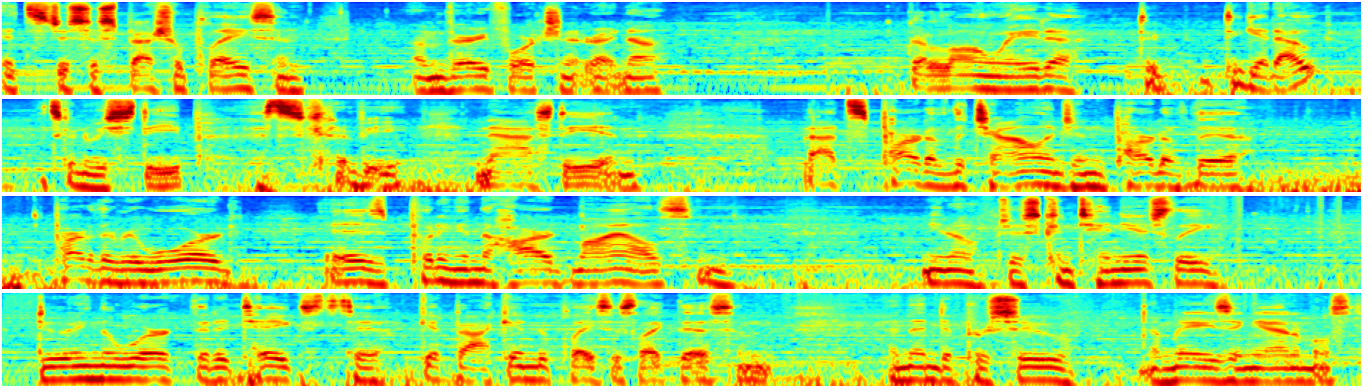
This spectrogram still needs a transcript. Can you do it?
it's just a special place. And I'm very fortunate right now. I've got a long way to, to, to get out. It's going to be steep. It's going to be nasty. And that's part of the challenge and part of the, part of the reward is putting in the hard miles and, you know, just continuously doing the work that it takes to get back into places like this and, and then to pursue amazing animals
